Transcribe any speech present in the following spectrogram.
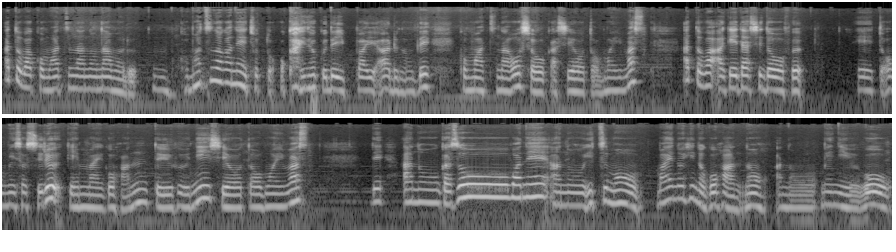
あとは小松菜のナムル、うん、小松菜がねちょっとお買い得でいっぱいあるので小松菜を消化しようと思います。あとは揚げ出し豆腐。えっ、ー、とお味噌汁玄米ご飯という風にしようと思います。であの画像はねあのいつも前の日のご飯のあのメニューを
